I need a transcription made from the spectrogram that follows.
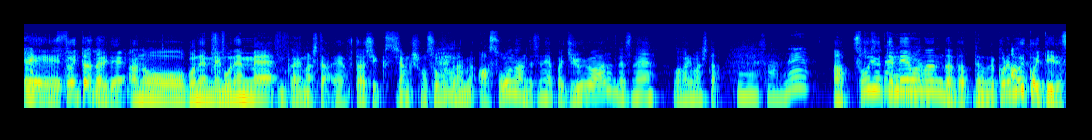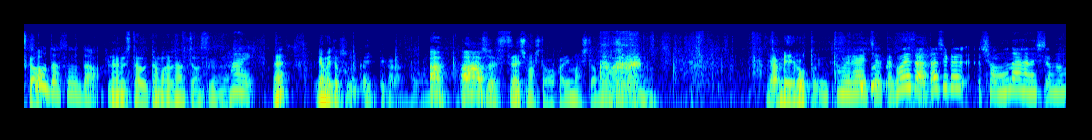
えー、といったあたりで、あのー、5年目5年目迎えました、えー、アフターシックスジャンクションあそうなんですね。やっぱり重要あるんですね。わかりました。皆さんね。あそういうてめえはなんだだってのでこれもう一個言っていいですか？そうだそうだ。ライムスター歌丸になっちゃうんですけどね、はい。え？やめとく。ああそうです。失礼しました。わかりました。もう時間が。やめろと止められちゃった。ごめんなさい。私がしょうもない話。申し訳ない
